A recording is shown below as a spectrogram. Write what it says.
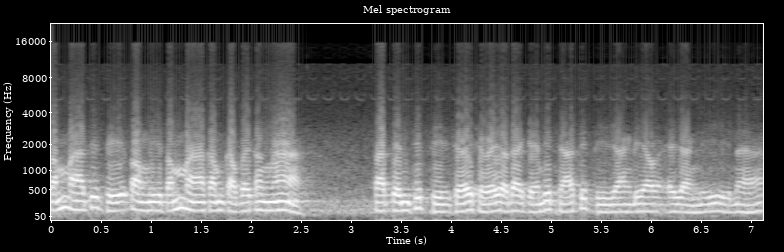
สัมมาทิฏฐิต้องมีสัมมากำกับไว้ข้างหน้า ถ้าเป็นทิฏฐิเฉยๆจะได้แก่มิจฉาทิฏฐิอย่างเดียวไอ้อย่างนี้นะฮะ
